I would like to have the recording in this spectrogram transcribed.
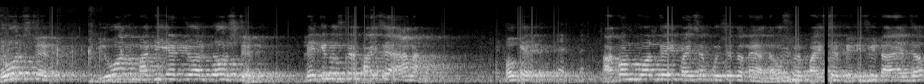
door step your money at your door step लेकिन उसमें पैसे आना। ओके अकाउंट खोलते ही पैसे पूछे तो नहीं आता। उसमें पैसे बेनिफिट आए जब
